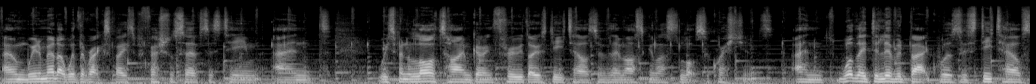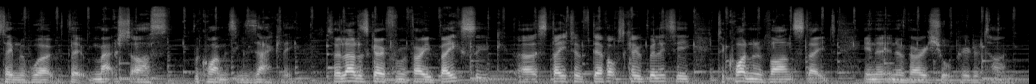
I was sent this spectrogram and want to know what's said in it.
And we met up with the Rackspace professional services team and we spent a lot of time going through those details and them asking us lots of questions. And what they delivered back was this detailed statement of work that matched our requirements exactly. So it allowed us to go from a very basic uh, state of DevOps capability to quite an advanced state in a, in a very short period of time.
